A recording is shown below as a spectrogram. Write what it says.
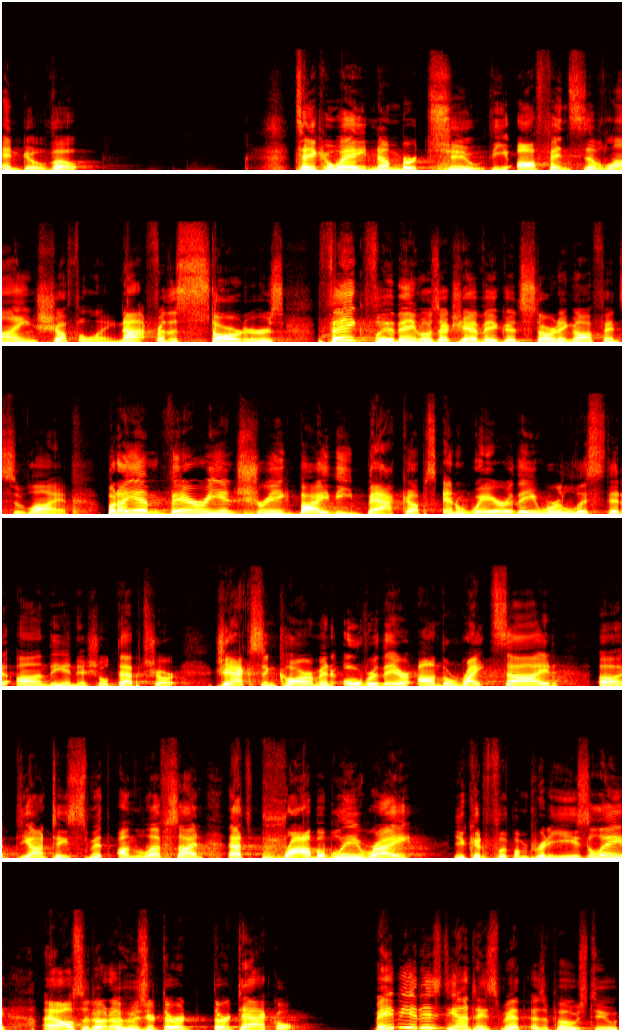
and go vote. Takeaway number two the offensive line shuffling. Not for the starters. Thankfully, the Bengals actually have a good starting offensive line. But I am very intrigued by the backups and where they were listed on the initial depth chart. Jackson Carman over there on the right side, uh, D'Ante Smith on the left side. That's probably right. You could flip them pretty easily. I also don't know who's your third third tackle. Maybe it is D'Ante Smith as opposed to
